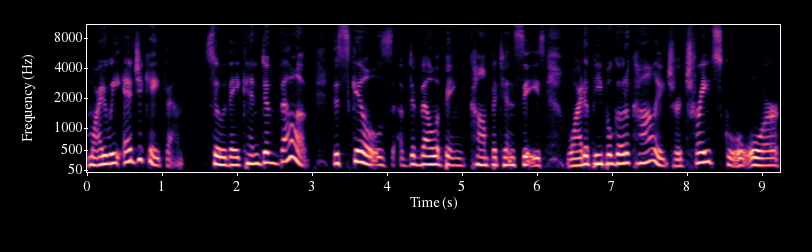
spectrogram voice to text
Why do we educate them? So they can develop the skills of developing competencies. Why do people go to college or trade school or,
